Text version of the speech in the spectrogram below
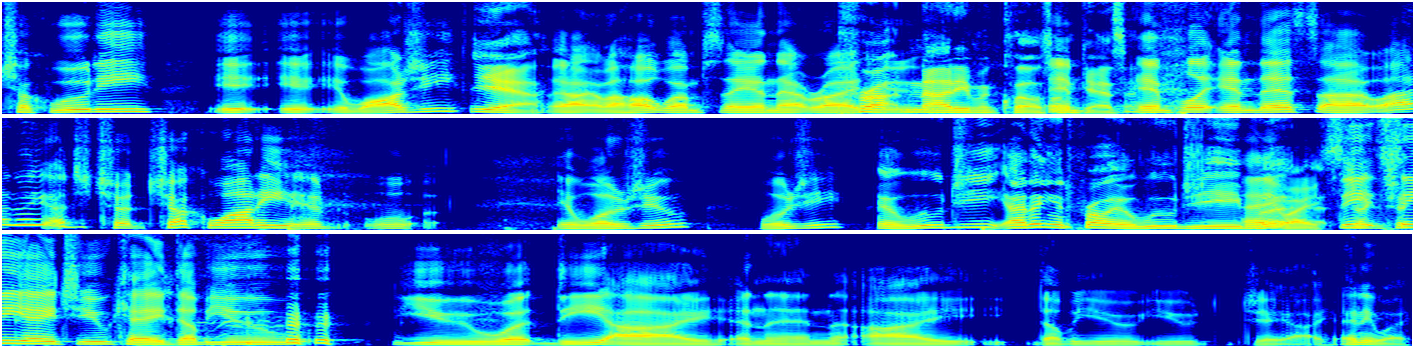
Chuck Woody, I- I- Iwaji. yeah. Uh, I hope I'm saying that right. Pro- not even close. I'm and, guessing. and play in this. Uh, well, I think I just Chuck, Chuck Waddy, Iwoju, Woji. a Wuji, I think it's probably a Wuji. but- Anyway, C C H U K W U D I and then I W U J I. Anyway,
